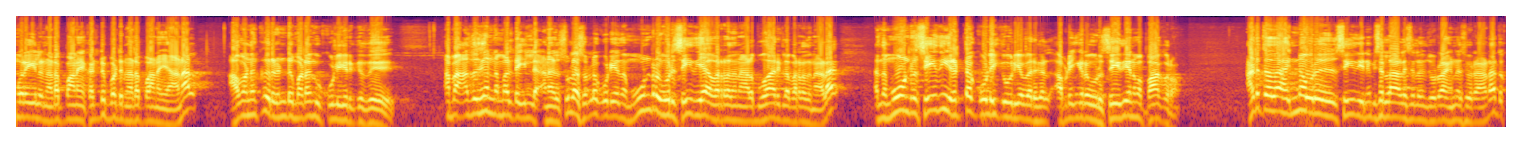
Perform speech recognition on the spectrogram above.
முறையில் நடப்பானை கட்டுப்பட்டு நடப்பானையானால் அவனுக்கு ரெண்டு மடங்கு கூலி இருக்குது. அப்போ அதுவும் நம்மள்ட்ட இல்லை. ஆனால் சொல்ல சொல்லக்கூடிய அந்த மூன்று ஒரு செய்தியாக வர்றதுனால புகாரில் வர்றதுனால அந்த மூன்று செய்தி இரட்ட கூலிக்கு உரியவர்கள் அப்படிங்கிற ஒரு செய்தியை நம்ம பார்க்குறோம். அடுத்ததாக இன்னொரு செய்தி நபிசல்லா ஸல்லல்லாஹு சொல்கிறாங்க என்ன சொல்கிறாங்கன்னா அந்த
